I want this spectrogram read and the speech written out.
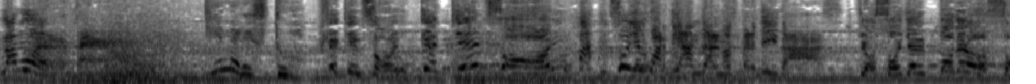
la muerte. ¿Quién eres tú? ¿Qué quién soy? ¿Qué quién soy? ¡Ja! Soy el guardián de almas perdidas. Yo soy el poderoso,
